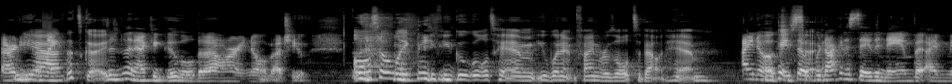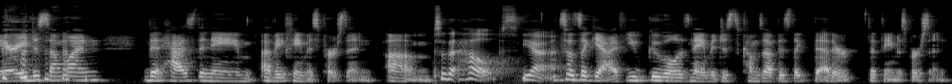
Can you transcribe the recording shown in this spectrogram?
I already, Yeah, like, that's good. There's nothing I could Google that I don't already know about you. Also, like if you Googled him, you wouldn't find results about him. I know. Okay, so say? we're not going to say the name, but I'm married to someone that has the name of a famous person. Um, So that helps. Yeah. so it's like, yeah, if you Google his name, it just comes up as like the other, the famous person,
